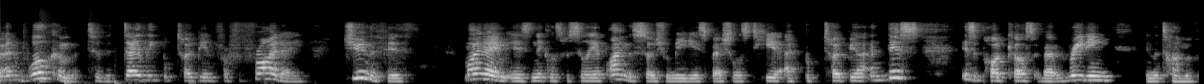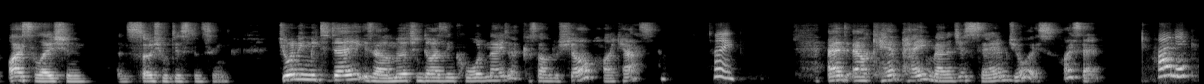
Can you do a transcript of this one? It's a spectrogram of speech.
and welcome to the Daily Booktopian for Friday, June the 5th. My name is Nicholas Vasiliev. I'm the social media specialist here at Booktopia, and this is a podcast about reading in the time of isolation and social distancing. Joining me today is our merchandising coordinator, Cassandra Sharp. Hi, Cass. Hi. And our campaign manager, Sam Joyce. Hi, Sam. Hi, Nick.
